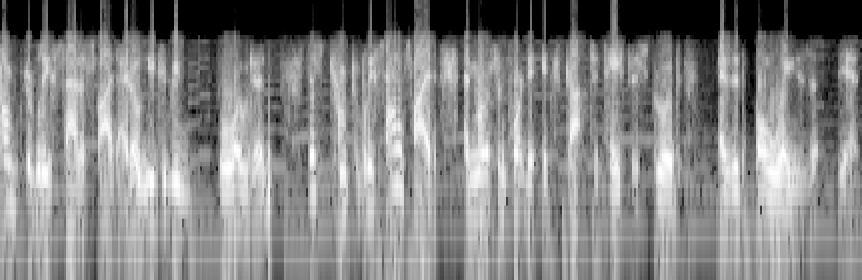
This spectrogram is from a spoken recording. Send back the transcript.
comfortably satisfied. I don't need to be bloated, just comfortably satisfied. And most important, it's got to taste as good as it always did.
